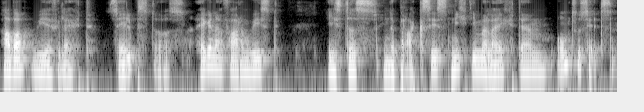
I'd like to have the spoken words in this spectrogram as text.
Aber wie ihr vielleicht selbst aus eigener Erfahrung wisst, ist das in der Praxis nicht immer leicht ähm, umzusetzen.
